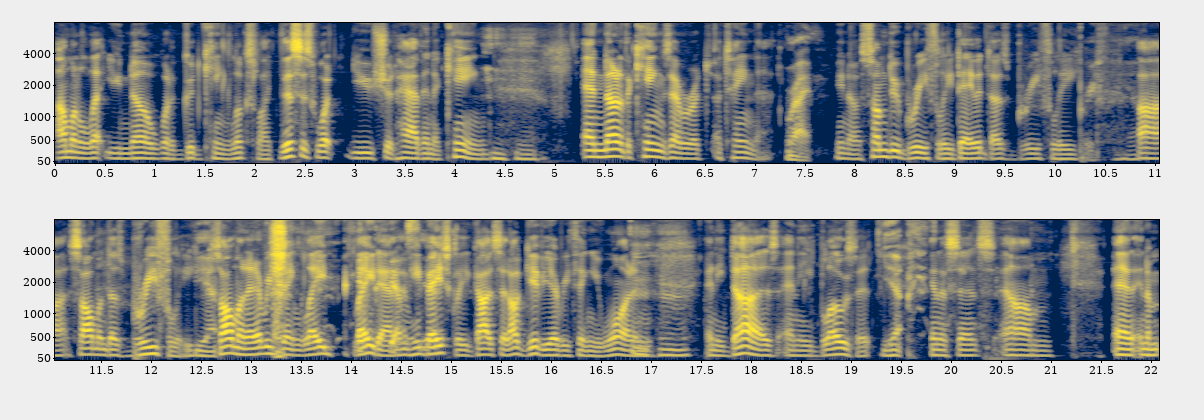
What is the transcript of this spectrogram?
I'm going to let you know what a good king looks like. This is what you should have in a king. Mm-hmm. And none of the kings ever at- attain that. Right. You know, some do briefly. David does briefly. Briefly, yeah. Uh, Solomon does briefly. Yeah. Solomon had everything laid laid at him. He yeah. Mm-hmm. basically God said, "I'll give you everything you want," and and he does, and he blows it. Yeah. in a sense, um, and in a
